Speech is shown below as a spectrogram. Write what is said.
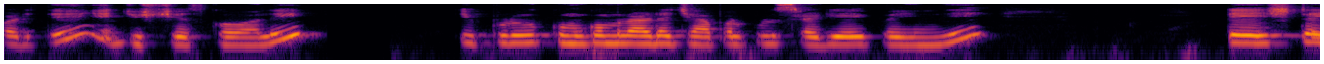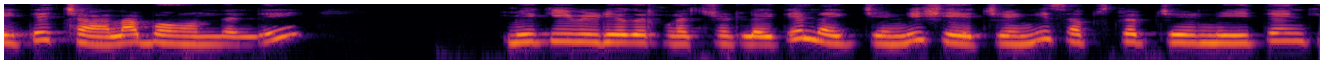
పడితే అడ్జస్ట్ చేసుకోవాలి. ఇప్పుడు కుమకుమలాడే చేపల పులుసు రెడీ అయిపోయింది. టేస్ట్ అయితే చాలా బాగుందండి. మీకు ఈ వీడియో కనుక నచ్చినట్లయితే లైక్ చేయండి షేర్ చేయండి సబ్స్క్రైబ్ చేయండి. థ్యాంక్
